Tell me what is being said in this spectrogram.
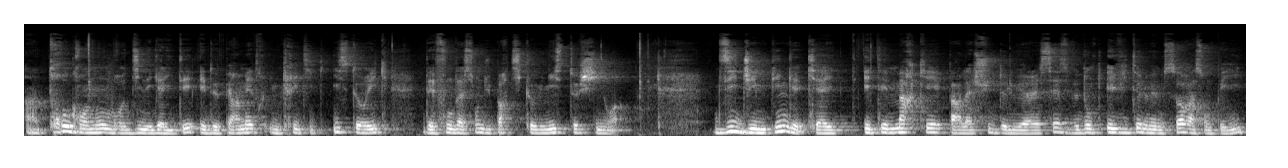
un trop grand nombre d'inégalités et de permettre une critique historique des fondations du Parti communiste chinois. Xi Jinping, qui a été marqué par la chute de l'URSS, veut donc éviter le même sort à son pays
